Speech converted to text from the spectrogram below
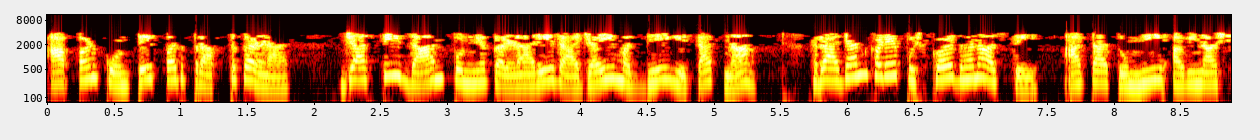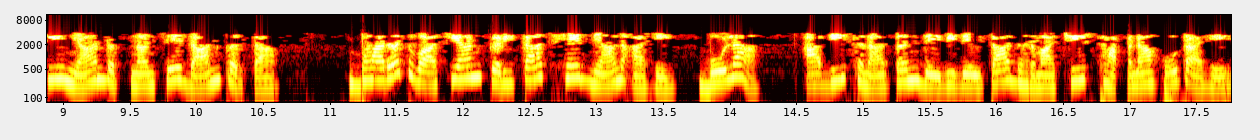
आपण कोणते पद प्राप्त करणार. जास्ती दान पुण्य करणारे राजाईमध्ये येतात ना? राजांकडे पुष्कळ धन असते. आता तुम्ही अविनाशी ज्ञान रत्नांचे दान करता. भारतवासियांकरिताच हे ज्ञान आहे. बोला आदी सनातन देवी देवता धर्माची स्थापना होत आहे.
